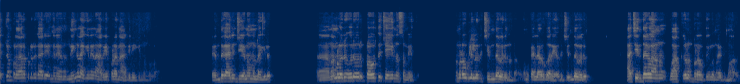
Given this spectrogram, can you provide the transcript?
ഏറ്റവും പ്രധാനപ്പെട്ട ഒരു കാര്യം എങ്ങനെയാണ്? നിങ്ങൾ എങ്ങനെയാണ് അറിയപ്പെടാൻ ആഗ്രഹിക്കുന്നത് എന്നുള്ളത്. എന്ത് കാര്യം ചെയ്യണമെന്നുണ്ടെങ്കിലും നമ്മളൊരു ഒരു ഒരു പ്രവൃത്തി ചെയ്യുന്ന സമയത്ത് നമ്മുടെ ഉള്ളിൽ ഒരു ചിന്ത വരുന്നുണ്ടാവും. നമുക്ക് എല്ലാവർക്കും അറിയാം ഒരു ചിന്ത വരും. ആ ചിന്തകളാണ് വാക്കുകളും പ്രവൃത്തികളുമായിട്ട് മാറും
